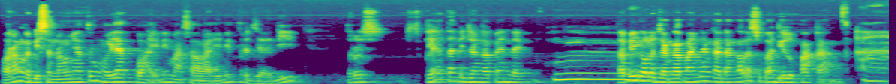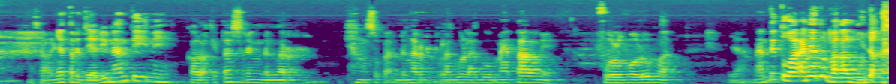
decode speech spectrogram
Orang lebih senangnya tuh ngelihat wah ini masalah ini terjadi terus kelihatan di jangka pendek. Hmm. Tapi kalau jangka panjang kadang-kala suka dilupakan. Ah. Misalnya terjadi nanti ini kalau kita sering dengar yang suka denger lagu-lagu metal nih full volume ya nanti tuanya tuh bakal budak.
